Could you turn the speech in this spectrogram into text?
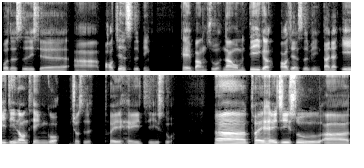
或者是一些啊保健食品可以帮助？那我们第一个保健食品大家一定都听过，就是褪黑激素。那褪黑激素啊，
